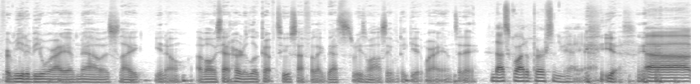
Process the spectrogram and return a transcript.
for me to be where I am now, it's like you know I've always had her to look up to. So I feel like that's the reason why I was able to get where I am today. that's quite a person you have. Yeah. yes. uh,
